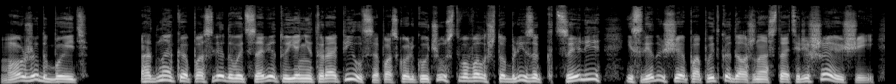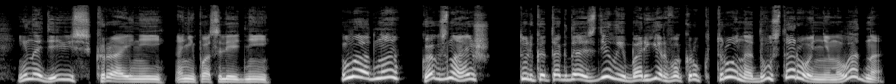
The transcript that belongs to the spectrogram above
«Может быть». Однако последовать совету я не торопился, поскольку чувствовал, что близок к цели, и следующая попытка должна стать решающей, и, надеюсь, крайней, а не последней. «Ладно, как знаешь. Только тогда сделай барьер вокруг трона двусторонним, ладно?»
